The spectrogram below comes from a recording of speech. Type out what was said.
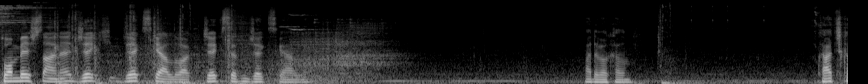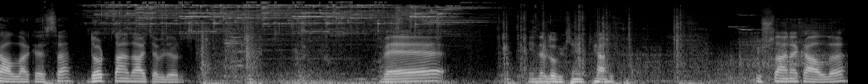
Son 5 tane. Jack, Jax geldi bak. Jax dedim Jax geldi. Hadi bakalım. Kaç kaldı arkadaşlar? 4 tane daha açabiliyoruz. Ve yine Liu Kang geldi. 3 tane kaldı.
